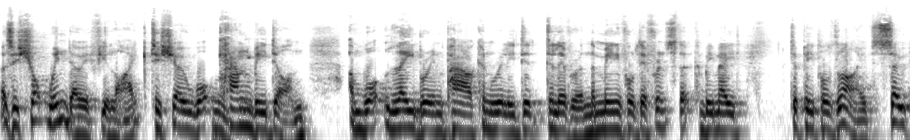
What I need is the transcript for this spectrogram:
as a shop window, if you like, to show what mm. can be done and what Labour in power can really de- deliver and the meaningful difference that can be made to people's lives. So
